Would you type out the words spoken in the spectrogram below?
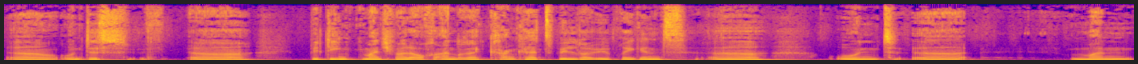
Äh, und das äh, bedingt manchmal auch andere Krankheitsbilder übrigens. Äh, und äh, man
